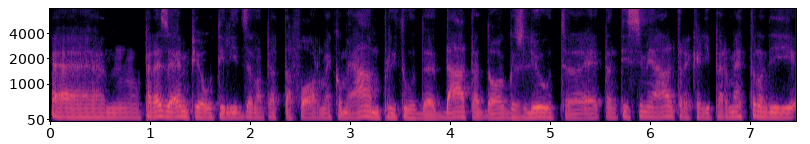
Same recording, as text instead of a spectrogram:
Ehm, per esempio, utilizzano piattaforme come Amplitude, Datadog, Sleuth e tantissime altre che gli permettono di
